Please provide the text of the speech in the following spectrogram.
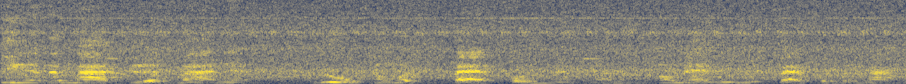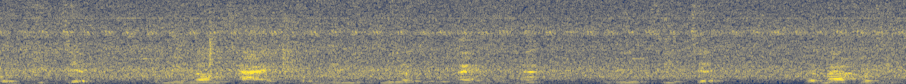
ริงๆอาตมาเกิดมาเนี่ย ลูกทั้งหมด 8 คนนะพ่อแม่มีลูก 8 คนอาตมาคนที่7ก็มีน้องชายคนที่มีที่เราดูให้เลยนะคนที่ที่7อาตมาคนที่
